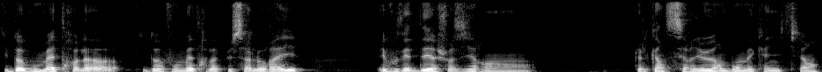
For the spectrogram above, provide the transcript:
qui doivent vous mettre la, puce à l'oreille et vous aider à choisir un, quelqu'un de sérieux, un bon mécanicien,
